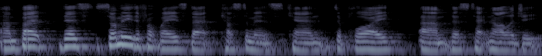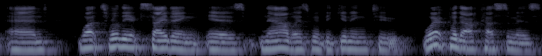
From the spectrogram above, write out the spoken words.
Um, but there's so many different ways that customers can deploy um, this technology. And what's really exciting is now as we're beginning to work with our customers,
